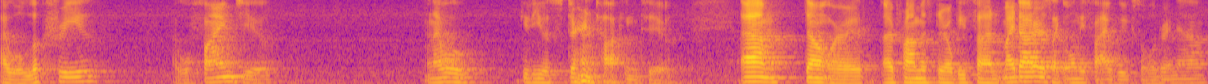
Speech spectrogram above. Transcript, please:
I will look for you, I will find you, and I will give you a stern talking to. Um, don't worry, I promise there will be fun. My daughter is like only five weeks old right now.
